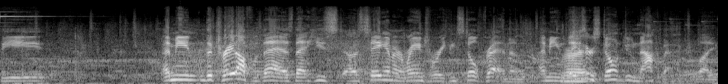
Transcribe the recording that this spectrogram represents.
The, I mean, the trade-off with that is that he's uh, staying in a range where he can still threaten him. I mean, Right. lasers don't do knockback. Like,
